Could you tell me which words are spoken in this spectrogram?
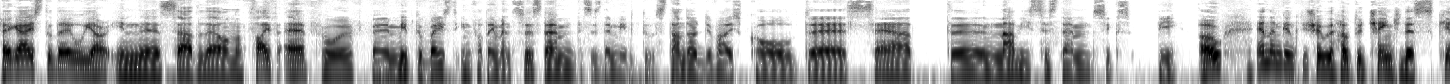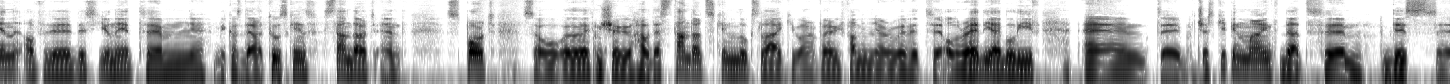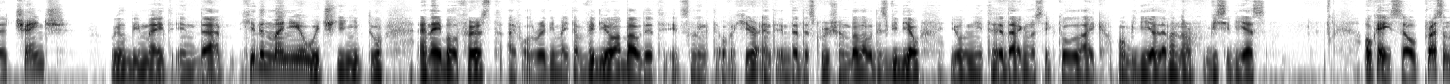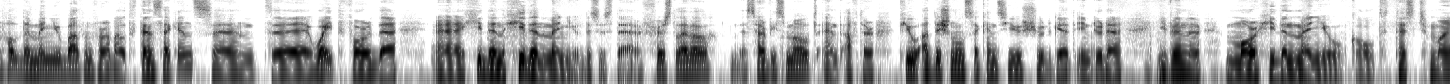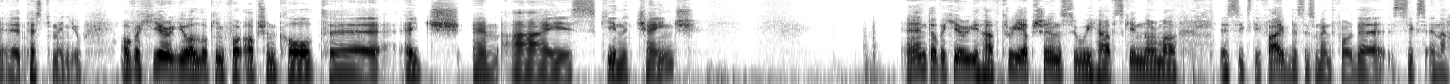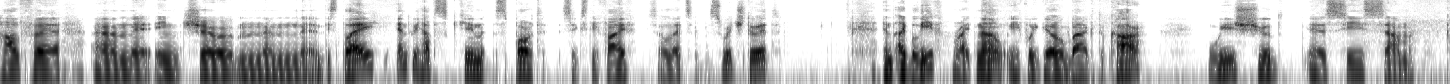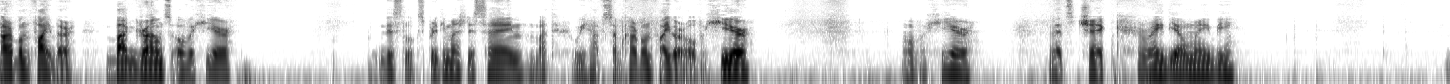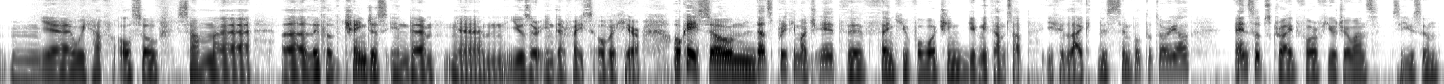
Hey guys, today we are in uh, Seat Leon 5F with a MIB2 based infotainment system. This is the MIB2 standard device called uh, Seat uh, Navi System 6P0 and I'm going to show you how to change the skin of the, this unit um, because there are two skins, standard and sport. So uh, let me show you how the standard skin looks like. You are very familiar with it already, I believe. And uh, just keep in mind that um, this uh, change will be made in the hidden menu, which you need to enable first. I've already made a video about it. It's linked over here and in the description below this video. You'll need a diagnostic tool like OBDeleven or VCDS. Okay, so press and hold the menu button for about 10 seconds and uh, wait for the uh, hidden hidden menu. This is the first level, the service mode, and after few additional seconds you should get into the even more hidden menu called test uh, test menu. Over here you are looking for option called HMI uh, skin change and over here you have three options. We have skin normal uh, 65. This is meant for the six and a half uh, um, inch um, display. And we have skin sport 65. So let's switch to it. And I believe right now, if we go back to car, we should uh, see some carbon fiber backgrounds over here. This looks pretty much the same, but we have some carbon fiber over here, over here, Let's check radio maybe. Mm, yeah, we have also some uh, uh, little changes in the um, user interface over here. Okay, so um, that's pretty much it. Uh, thank you for watching. Give me thumbs up if you liked this simple tutorial and subscribe for future ones. See you soon.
